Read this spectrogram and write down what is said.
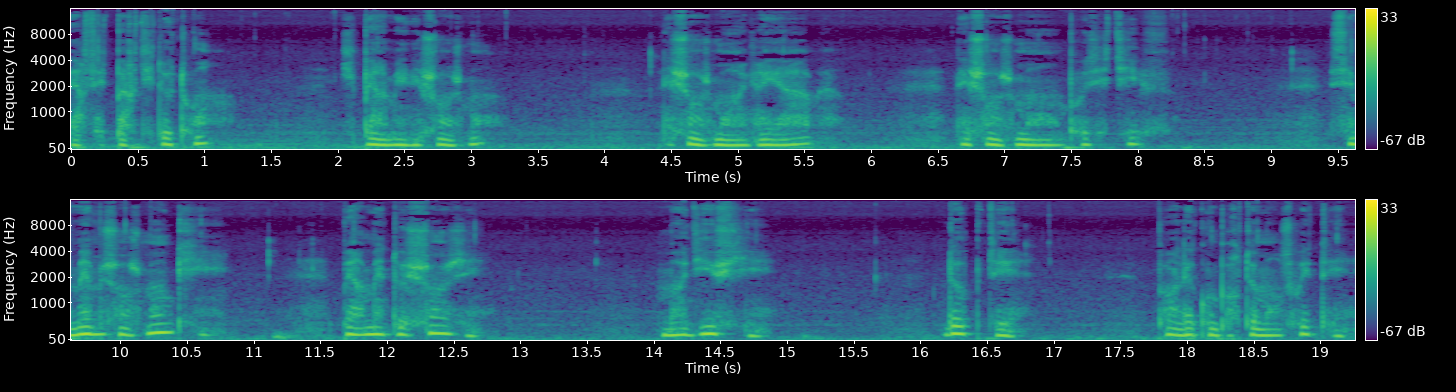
vers cette partie de toi qui permet les changements, les changements agréables, les changements positifs, ces mêmes changements qui permettent de changer, modifier, d'opter les comportements souhaités,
